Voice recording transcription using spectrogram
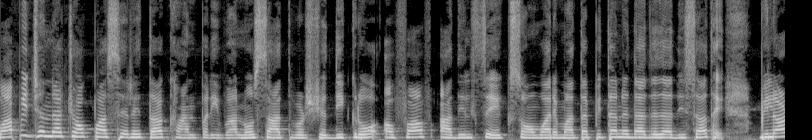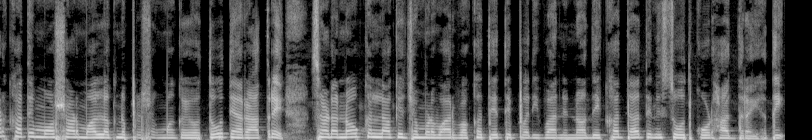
વાપી ઝંડા ચોક પાસે રહેતા ખાન પરિવારનો સાત વર્ષીય દીકરો અફાફ આદિલ શેખ સોમવારે માતા પિતા અને દાદા દાદી સાથે બિલાડ ખાતે મોસાળમાં લગ્ન પ્રસંગમાં ગયો હતો. ત્યાં રાત્રે સાડા નવ કલાકે જમણવાર વખતે તે પરિવારને ન દેખાતા તેની શોધખોળ હાથ ધરાઈ હતી.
